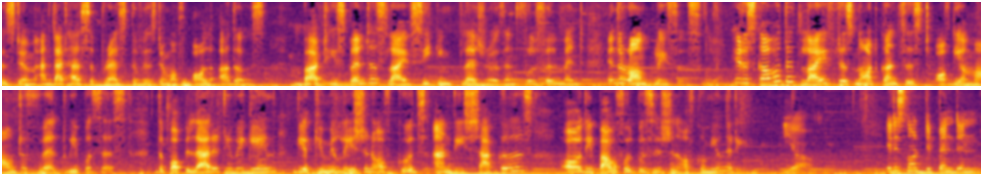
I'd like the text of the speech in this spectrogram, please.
wisdom, and that has suppressed the wisdom of all others. Hmm. But he spent his life seeking pleasures and fulfillment in the wrong places. Yeah. He discovered that life does not consist of the amount of wealth we possess, the popularity we gain, the accumulation of goods, and the shackles or the powerful position of community. Yeah. It is not dependent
